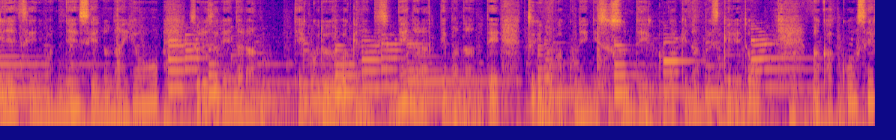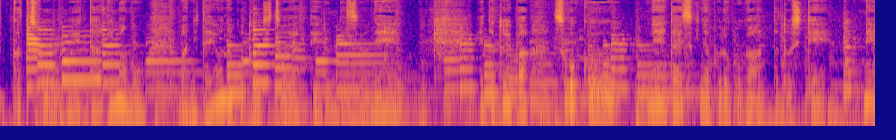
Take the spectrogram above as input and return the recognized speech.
2年生には2年生の内容をそれぞれ習ってくるわけなんですよね習って学んで次の学年に進んでいくわけなんですけれど、まあ、学校生活を終えた今も、まあ、似たようなことを実はやっているんですよね。え例えばすごくね大好きなブログがあったとしてね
